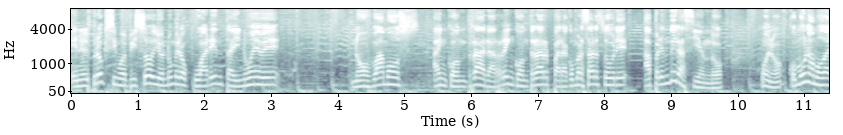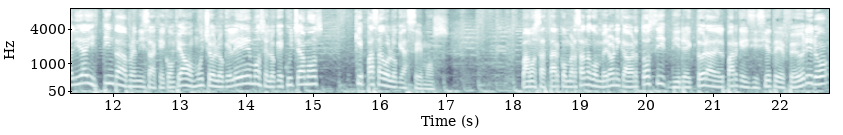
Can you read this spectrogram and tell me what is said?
En el próximo episodio número 49 nos vamos a encontrar, a reencontrar para conversar sobre aprender haciendo. Bueno, como una modalidad distinta de aprendizaje. Confiamos mucho en lo que leemos, en lo que escuchamos. ¿Qué pasa con lo que hacemos? Vamos a estar conversando con Verónica Bertossi, directora del Parque 17 de Febrero,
